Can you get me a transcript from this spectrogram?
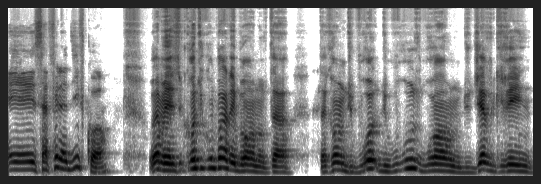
Et ça fait la diff, quoi. Ouais, mais quand tu compares les bancs, donc t'as as quand même du, Bro- du Bruce Brown, du Jeff Green.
